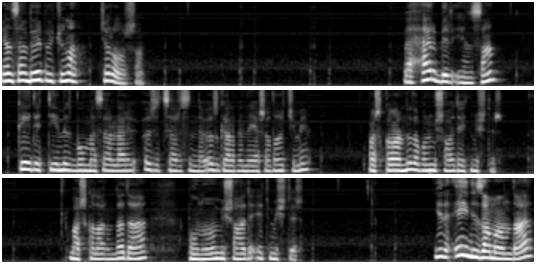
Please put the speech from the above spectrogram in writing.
Yəni sən böyük bir günahkar olursan. Və hər bir insan qeyd etdiyimiz bu məsələləri öz içərisində, öz qəlbində yaşadığı kimi başqalarında da bunu müşahidə etmişdir. Başqalarında da bunu müşahidə etmişdir. Yenə eyni zamanda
